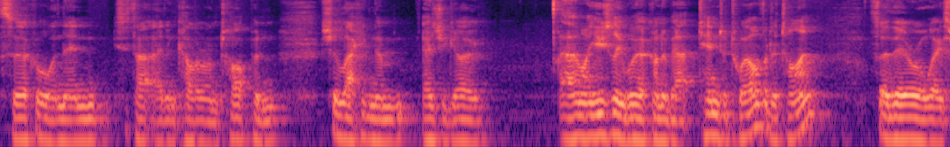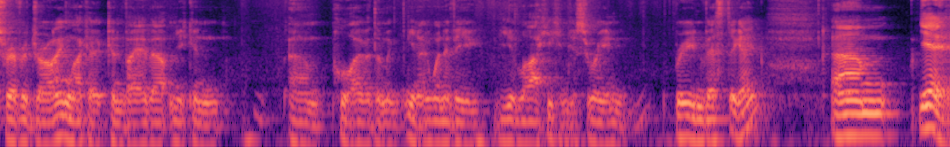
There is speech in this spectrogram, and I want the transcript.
circle and then start adding color on top and shellacking them as you go. Um, I usually work on about ten to twelve at a time, so they're always forever drying, like a conveyor belt, and you can um, pull over them. You know, whenever you, you like, you can just re reinvestigate. Um, yeah,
